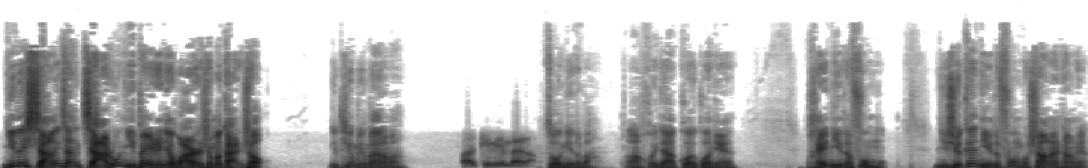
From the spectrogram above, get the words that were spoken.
你得想一想，假如你被人家玩是什么感受？你听明白了吗？啊，听明白了。走你的吧，啊，回家过过年，陪你的父母。你去跟你的父母商量商量，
